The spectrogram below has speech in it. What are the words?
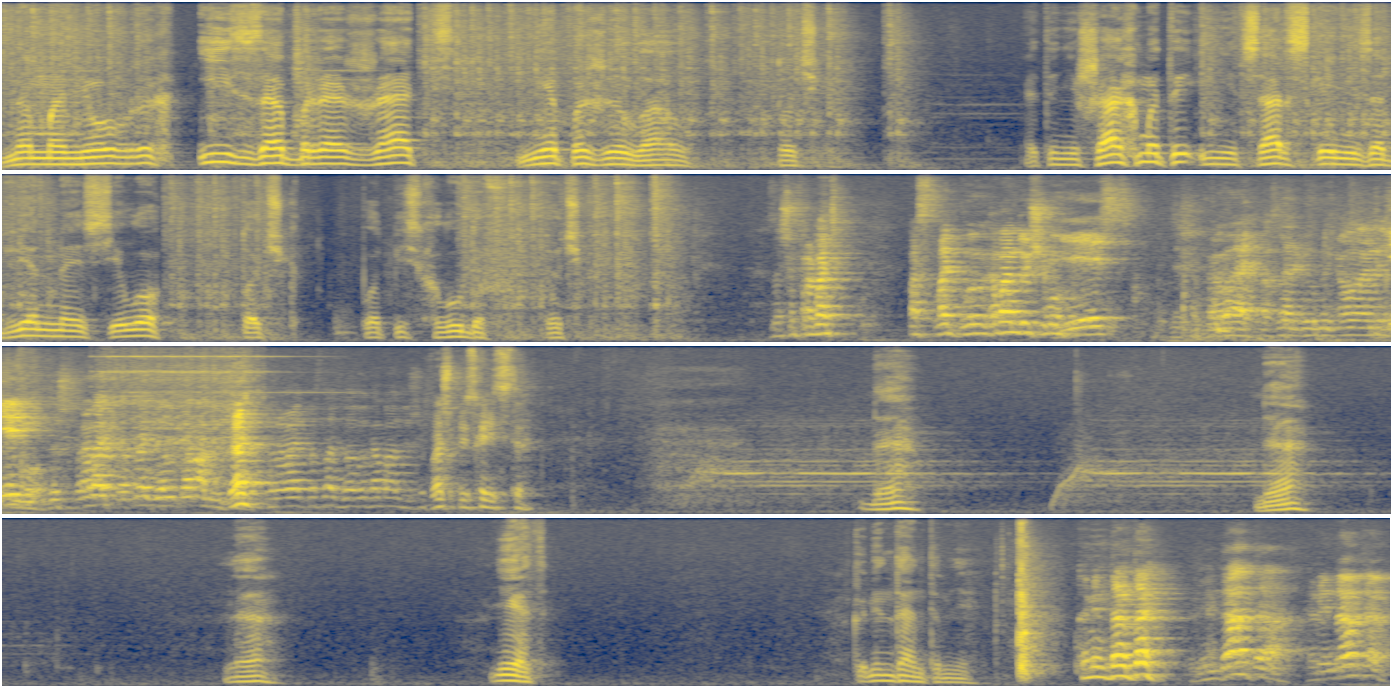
на маневрах изображать не пожелал. Точка. Это не шахматы и не царское незабвенное село. Точка. Подпись Хлудов. Точка. Зашифровать, послать главнокомандующему. Есть. Зашифровать, послать главнокомандующему. Есть. Зашифровать, послать главнокомандующему. Да? Зашифровать, послать главнокомандующему. Ваше происходительство. Да. Да. Да. Нет. Коменданта мне. Коменданта? Коменданта! Коменданта?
